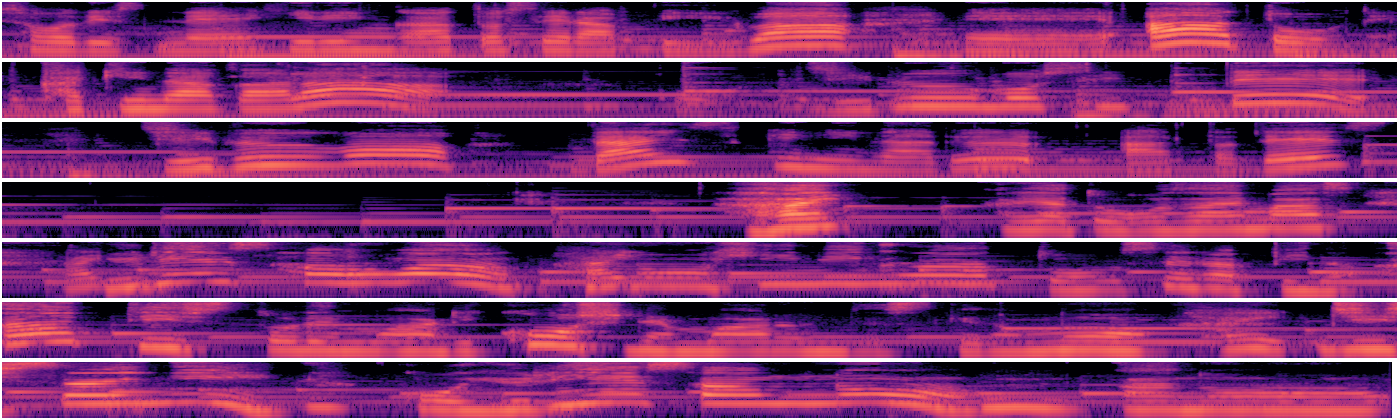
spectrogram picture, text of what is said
そうですね。ヒーリングアートセラピーは、えーアートをね描きながらこう自分を知って自分を大好きになるアートです。はい、ありがとうございます。はいゆりえさんははいこのヒーリングアートセラピーのアーティストでもあり講師でもあるんですけども、はい。実際にこうゆりえさんのうんあの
